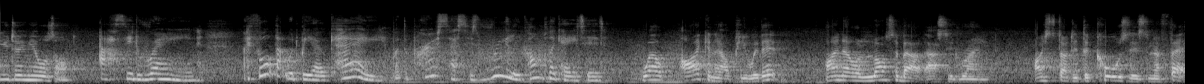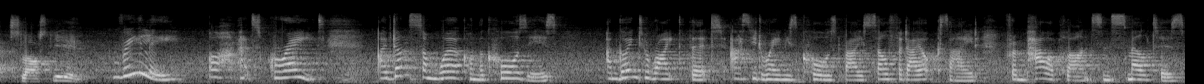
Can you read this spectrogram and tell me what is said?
are you doing yours on? Acid rain. I thought that would be okay, but the process is really complicated. Well, I can help you with it. I know a lot about acid rain. I studied the causes and effects last year. Really? Oh, that's great. I've done some work on the causes. I'm going to write that acid rain is caused by sulfur dioxide from power plants and smelters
